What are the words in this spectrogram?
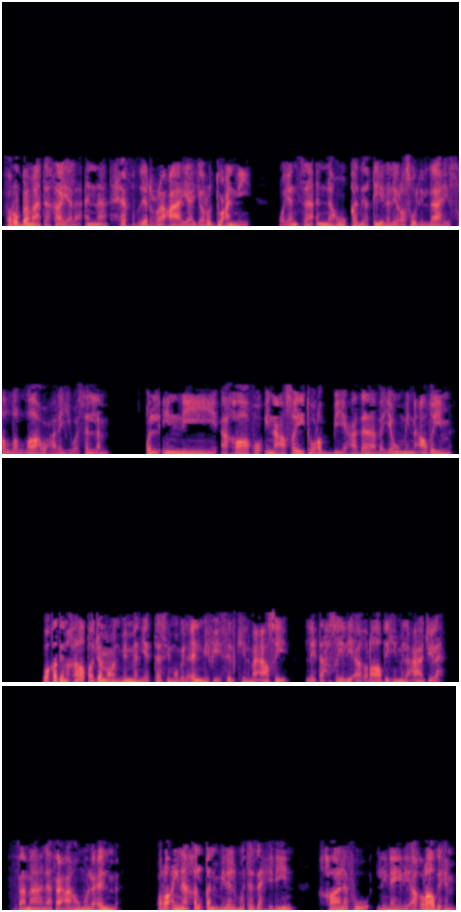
فربما تخايل أن حفظ الرعايا يرد عني وينسى أنه قد قيل لرسول الله صلى الله عليه وسلم قل إني أخاف إن عصيت ربي عذاب يوم عظيم. وقد انخرط جمع ممن يتسم بالعلم في سلك المعاصي لتحصيل أغراضهم العاجلة فما نفعهم العلم. ورأينا خلقا من المتزهدين خالفوا لنيل أغراضهم.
